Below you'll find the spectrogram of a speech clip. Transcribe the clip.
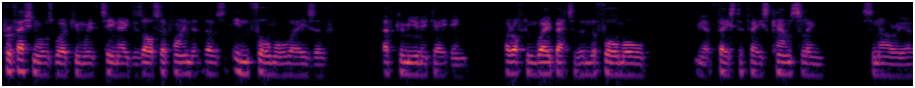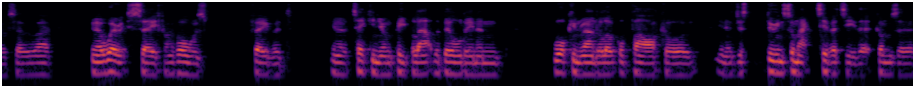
professionals working with teenagers also find that those informal ways of, of communicating are often way better than the formal, you know, face-to-face counselling scenario. So, uh, you know, where it's safe, I've always favoured you know taking young people out of the building and walking around a local park or you know just doing some activity that comes a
